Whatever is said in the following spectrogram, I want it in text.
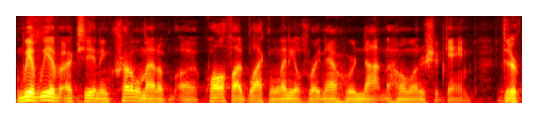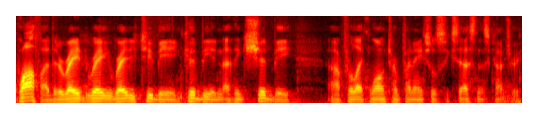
We have, we have actually an incredible amount of uh, qualified black millennials right now who are not in the home ownership game that are qualified, that are ready, ready, ready to be and could be, and I think should be uh, for like long-term financial success in this country.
